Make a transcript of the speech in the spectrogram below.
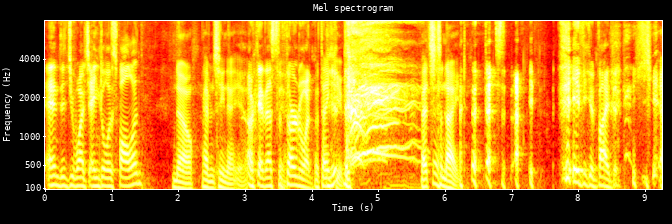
And did you watch Angel Has Fallen? No, I haven't seen that yet. Okay, that's the third one. But thank you. That's tonight. that's right. If you can find it. yeah.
